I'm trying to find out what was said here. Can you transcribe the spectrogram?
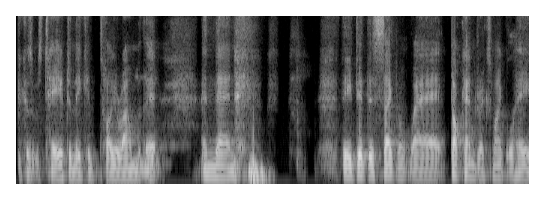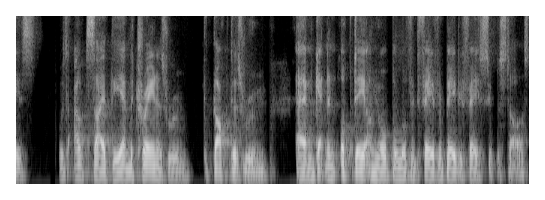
because it was taped and they could toy around with it. And then they did this segment where Dok Hendrix, Michael Hayes, was outside the um, the trainer's room, the doctor's room, um, getting an update on your beloved favorite babyface superstars.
